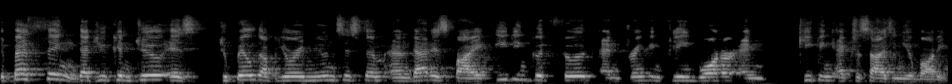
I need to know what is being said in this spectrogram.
The best thing that you can do is to build up your immune system, and that is by eating good food and drinking clean water and keeping exercising your body.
